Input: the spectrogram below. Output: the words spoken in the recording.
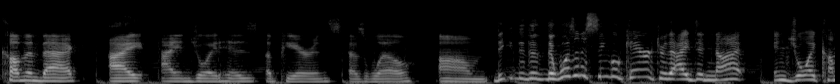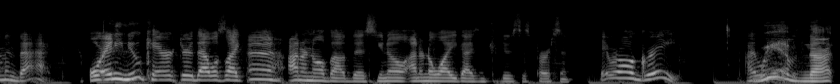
Coming back. I I enjoyed his appearance as well. Um, th- th- th- there wasn't a single character that I did not enjoy coming back, or any new character that was like, eh, I don't know about this. You know, I don't know why you guys introduced this person. They were all great. I we have it. not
